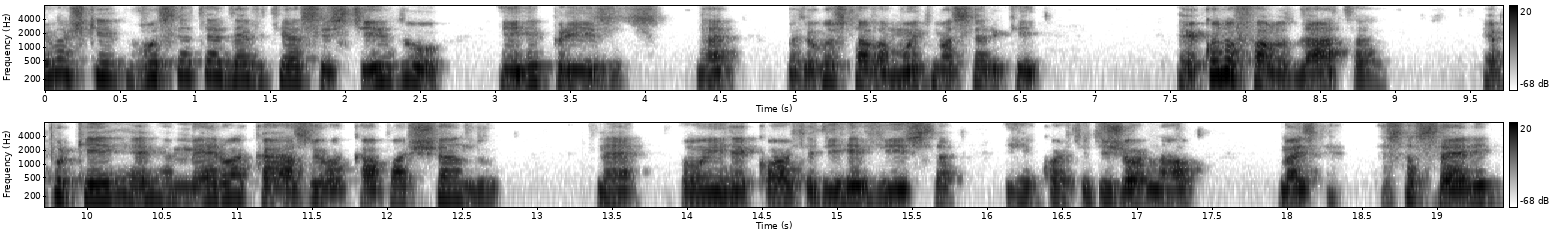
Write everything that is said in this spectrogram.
eu acho que você até deve ter assistido em reprises, né? Mas eu gostava muito uma série que, é, quando eu falo data, é porque é, é mero acaso, eu acabo achando, né? Ou em recorte de revista, em recorte de jornal, mas essa série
